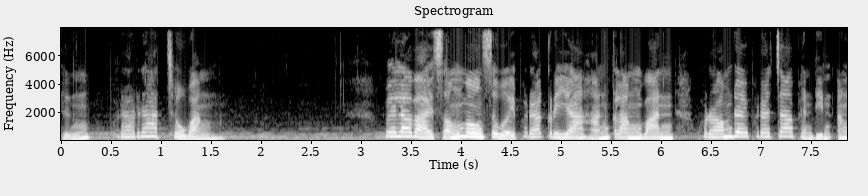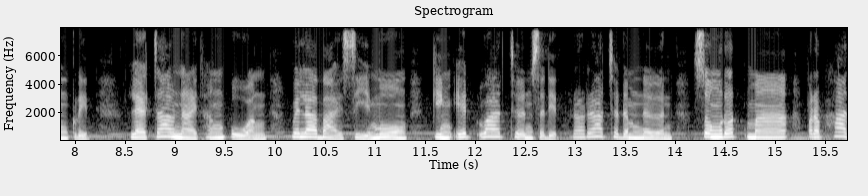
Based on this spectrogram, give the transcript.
ถึงพระราชวัง เวลาบ่ายสองโมงเสวยพระกริยาหารกลางวัน พร้อมด้วยพระเจ้าแผ่นดินอังกฤษ และเจ้านายทั้งปวง เวลาบ่ายสี่โมง กิ่งเอ็ดวาดเชิญเสด็จพระราชดำเนิน ทรงรถม้า ประพาส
